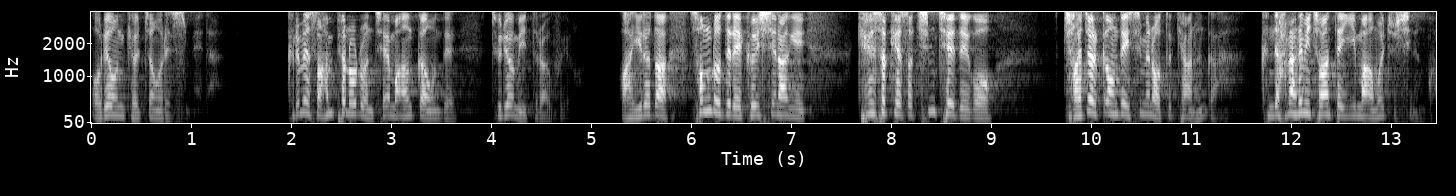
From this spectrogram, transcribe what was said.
어려운 결정을 했습니다. 그러면서 한편으로는 제 마음 가운데 두려움이 있더라고요. 아, 이러다 성도들의 그 신앙이 계속해서 침체되고 좌절 가운데 있으면 어떻게 하는가? 근데 하나님이 저한테 이 마음을 주시는 거예요.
